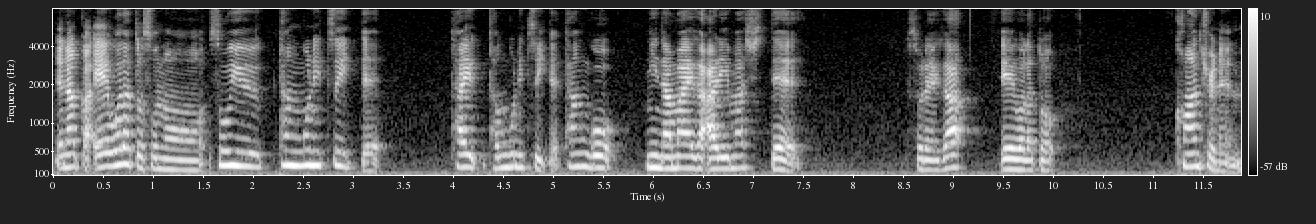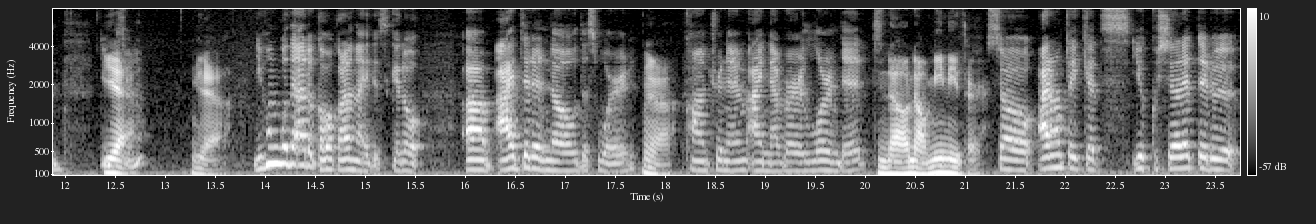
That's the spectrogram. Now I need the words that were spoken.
でなんか英語だとそのそういう単語について単単語について単語に名前がありましてそれが英語だと contronym って言うんですよね Yeah. 日本語であるかわからないですけど、um, I didn't know this word Yeah. contronym I never learned it No, no, me neither. So I don't think it's よく知られてる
